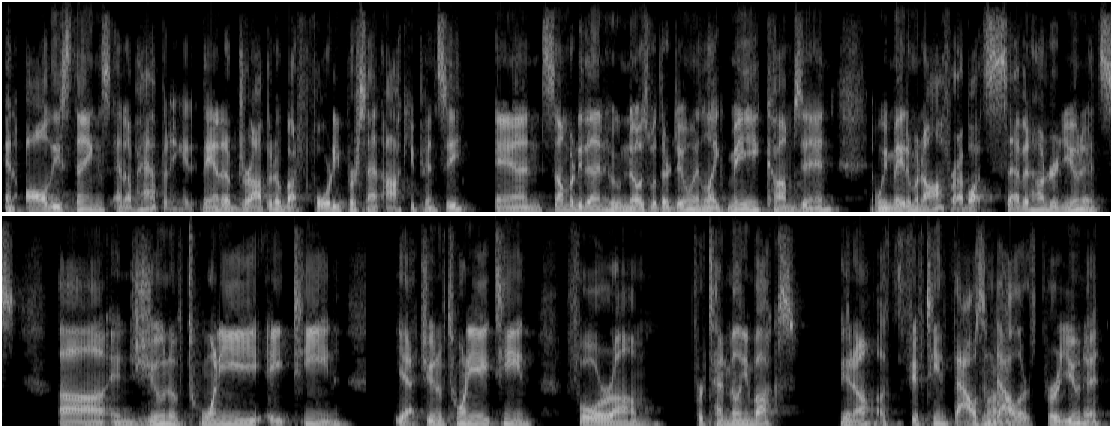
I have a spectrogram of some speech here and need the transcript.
and all these things end up happening. They end up dropping to about 40% occupancy. And somebody then who knows what they're doing, like me, comes in and we made them an offer. I bought 700 units uh, in June of 2018 yeah, June of 2018 for um for 10 million bucks. You know, fifteen thousand wow. dollars per unit,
